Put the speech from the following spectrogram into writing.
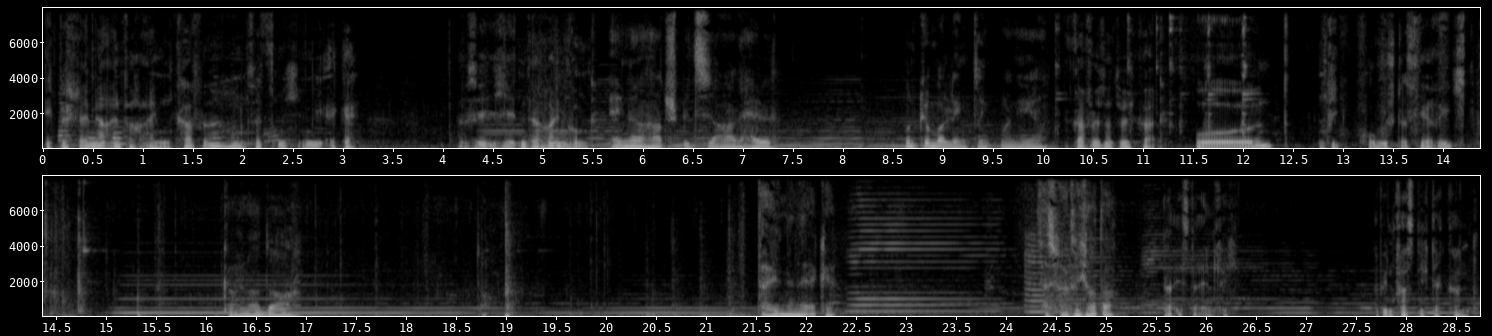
Ich bestell mir einfach einen Kaffee und setz mich in die Ecke. Da sehe ich jeden, der reinkommt. Engelhardt Spezial hell. Und Kümmerling trinkt man hier. Der Kaffee ist natürlich kalt. Und? Wie komisch das hier riecht. Keiner da. Doch. Da hinten in der Ecke. Das ist wirklich Ritter. Da ist er endlich. Hab ihn fast nicht erkannt.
